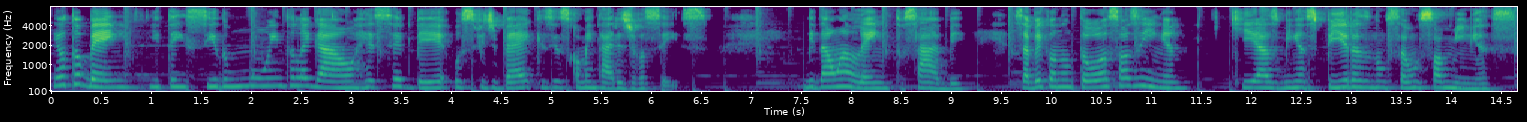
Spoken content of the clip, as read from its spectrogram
Eu tô bem e tem sido muito legal receber os feedbacks e os comentários de vocês. Me dá um alento, sabe? Saber que eu não tô sozinha, que as minhas piras não são só minhas.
